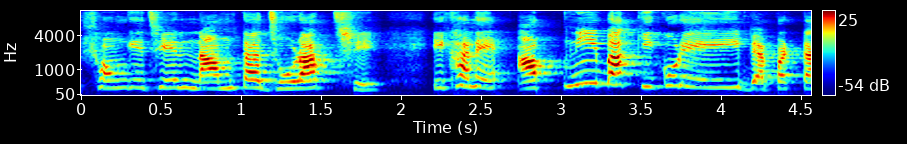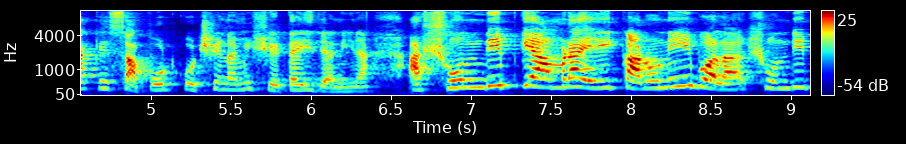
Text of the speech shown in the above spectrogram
সঙ্গে যে নামটা জোড়াচ্ছে এখানে আপনি বা কি করে এই ব্যাপারটাকে সাপোর্ট করছেন আমি সেটাই জানি না। আর সন্দীপকে আমরা এই কারণেই বলা, সন্দীপ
